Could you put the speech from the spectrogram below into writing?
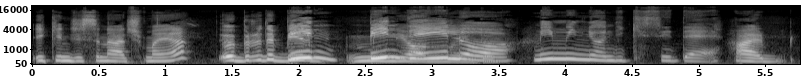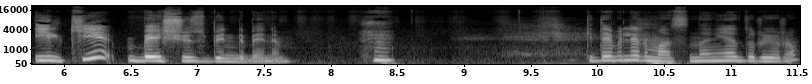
ikincisini açmaya. Öbürü de 1 bin, bin milyon değil muydu? o. Bin milyon ikisi de. Hayır ilki 500 bindi benim. Gidebilirim aslında niye duruyorum?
